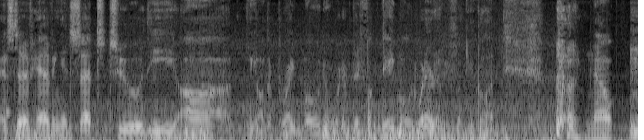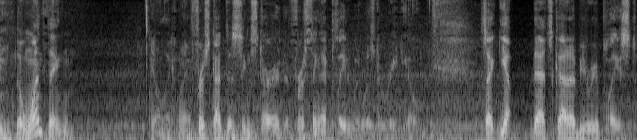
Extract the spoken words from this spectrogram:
instead of having it set to the uh, you know the bright mode or whatever the fuck day mode, whatever the fuck you call it. now, the one thing, you know, like when I first got this thing started, the first thing I played with was the radio. It's like, yep, that's got to be replaced.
